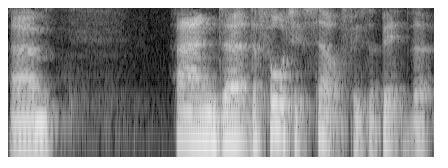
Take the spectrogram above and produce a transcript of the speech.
Um, and uh, the fort itself is the bit that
